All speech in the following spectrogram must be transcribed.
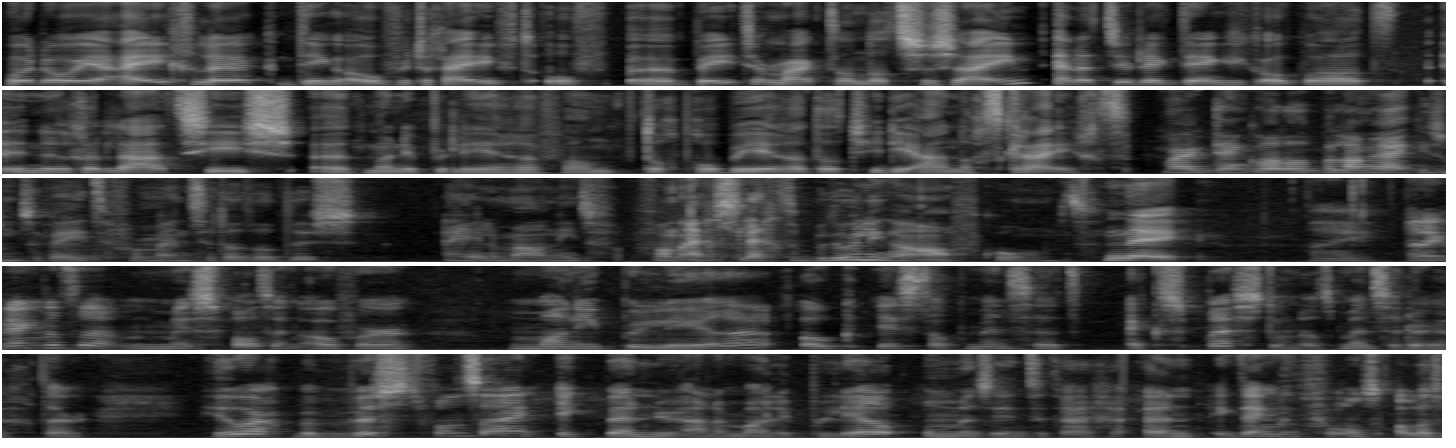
waardoor je eigenlijk dingen overdrijft of eh, beter maakt dan dat ze zijn. En natuurlijk denk ik ook wel het, in de relaties het manipuleren van... toch proberen dat je die aandacht krijgt. Maar ik denk wel dat het belangrijk is om te weten voor mensen dat dat dus helemaal niet van echt slechte bedoelingen afkomt. Nee, Nee. En ik denk dat de misvatting over manipuleren ook is dat mensen het expres doen. Dat mensen er echt er heel erg bewust van zijn. Ik ben nu aan het manipuleren om mijn zin te krijgen. En ik denk dat ik voor ons alles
